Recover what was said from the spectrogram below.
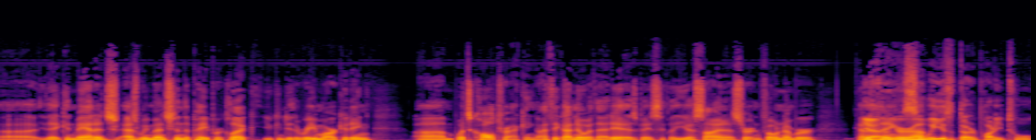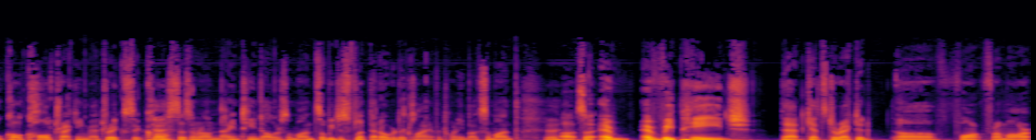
uh, they can manage, as we mentioned, the pay per click. You can do the remarketing. Um, what's call tracking? I think I know what that is. Basically, you assign a certain phone number kind of thing, or so um, we use a third party tool called Call Tracking Metrics. It costs us around nineteen dollars a month. So we just flip that over to the client for twenty bucks a month. Uh, so every, every page that gets directed uh, for, from our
